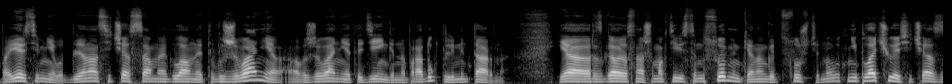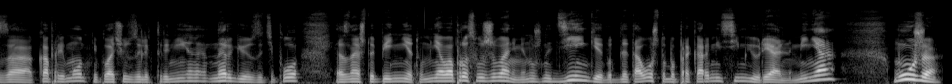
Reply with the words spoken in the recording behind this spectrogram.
Поверьте мне, вот для нас сейчас самое главное это выживание, а выживание это деньги на продукт элементарно. Я разговаривал с нашим активистом из Собинки, она говорит, слушайте, ну вот не плачу я сейчас за капремонт, не плачу за электроэнергию, за тепло, я знаю, что пени нет. У меня вопрос выживания, мне нужны деньги вот для того, чтобы прокормить семью реально. Меня, мужа,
